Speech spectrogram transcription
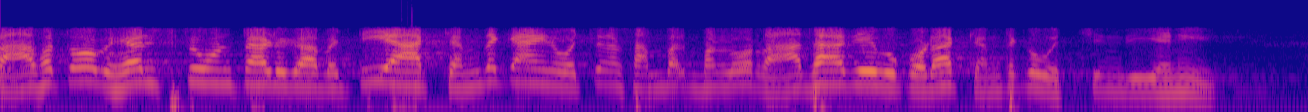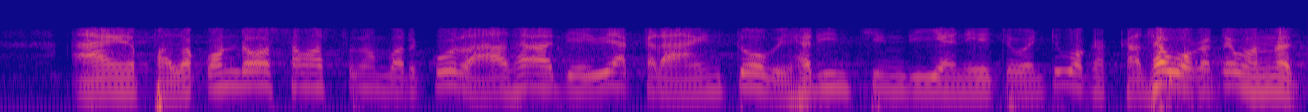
రాధతో విహరిస్తూ ఉంటాడు కాబట్టి ఆ కిందకి ఆయన వచ్చిన సందర్భంలో రాధాదేవి కూడా కిందకి వచ్చింది అని ఆయన పదకొండవ సంవత్సరం వరకు రాధాదేవి అక్కడ ఆయనతో విహరించింది అనేటువంటి ఒక కథ ఒకటి ఉన్నది.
